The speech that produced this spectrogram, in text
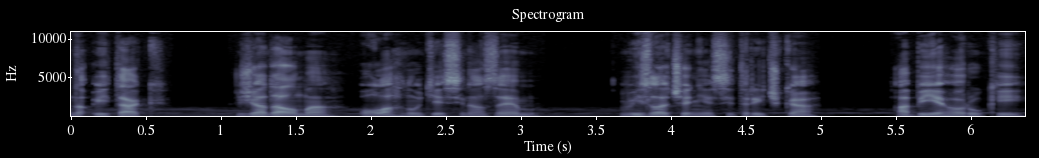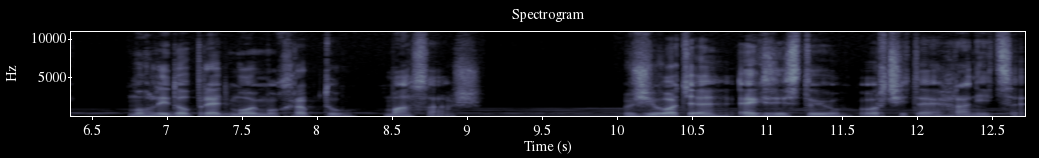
No i tak žiadal ma o lahnutie si na zem, vyzlečenie si trička, aby jeho ruky mohli doprieť môjmu chrbtu masáž. V živote existujú určité hranice.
